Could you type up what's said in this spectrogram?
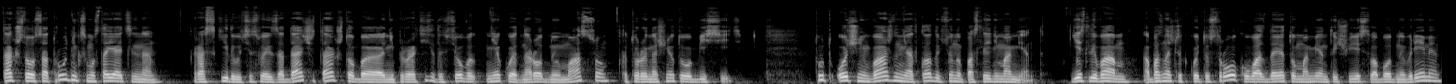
Так что сотрудник самостоятельно раскидывает все свои задачи так, чтобы не превратить это все в некую однородную массу, которая начнет его бесить. Тут очень важно не откладывать все на последний момент. Если вам обозначили какой-то срок, у вас до этого момента еще есть свободное время,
